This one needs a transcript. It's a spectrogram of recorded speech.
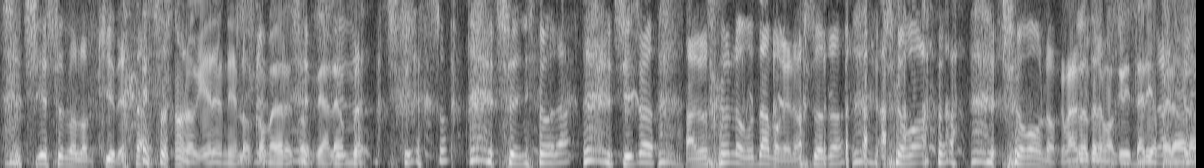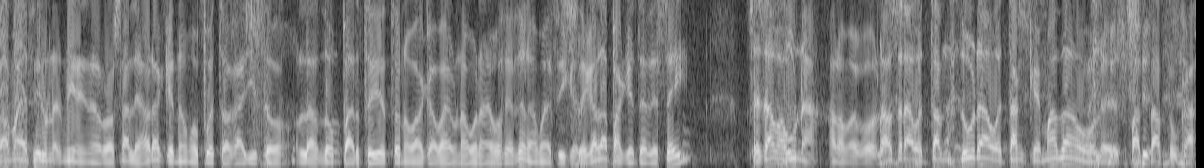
Si eso no lo quiere. Eso no lo quieren ni en los comedores sociales, hombre. Si eso, señora, si eso a nosotros nos gusta porque nosotros somos, somos unos clásicos. No tenemos criterio, pero le vamos a decir, una, miren, Rosales, ahora que no hemos puesto a gallito las dos partes y esto no va a acabar en una buena negociación, le vamos a decir que de cada paquete de seis se salva una, a lo mejor. La otra o están duras o están quemadas o les falta azúcar.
